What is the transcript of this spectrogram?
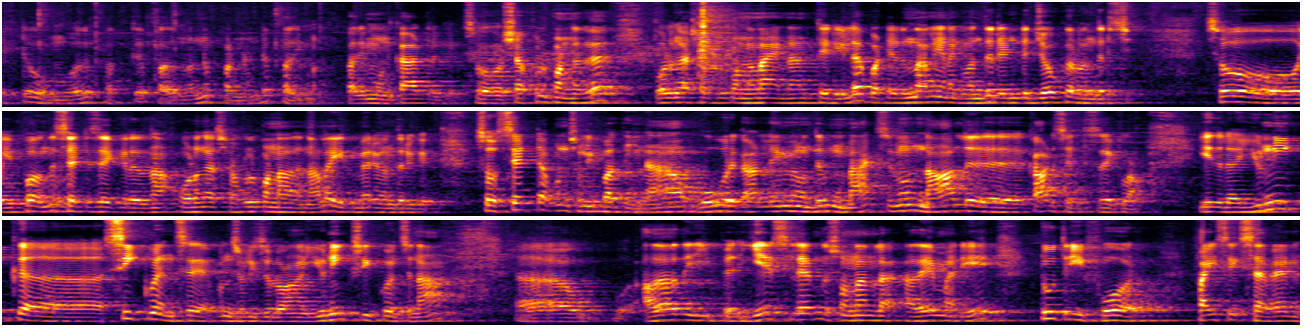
எட்டு ஒம்பது பத்து பதினொன்று பன்னெண்டு பதிமூணு. பதிமூணு கார்டு இருக்குது ஸோ ஷஃபிள் பண்ணதை ஒழுங்காக ஷஃபிள் பண்ணலாம் என்னன்னு தெரியல. பட் இருந்தாலும் எனக்கு வந்து ரெண்டு ஜோக்கர் வந்துருச்சு. ஸோ இப்போ வந்து செட்டு சேர்க்கறது தான் ஒழுங்காக ஷஃபிள் பண்ணாதனால இதுமாரி வந்திருக்கு. ஸோ செட் அப்படின்னு சொல்லி பார்த்தீங்கன்னா ஒவ்வொரு கார்டுலேயுமே வந்து மேக்ஸிமம் நாலு கார்டு செட் சேர்க்கலாம். இதில் யுனிக் சீக்வன்ஸு அப்படின்னு சொல்லி சொல்லுவாங்க. யுனிக் சீக்வன்ஸ்னால் அதாவது இப்போ ஏஸ்லேருந்து சொன்னேன்ல அதே மாதிரி two three four five six seven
